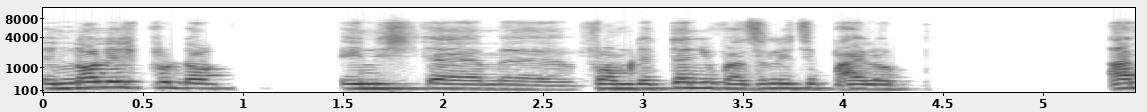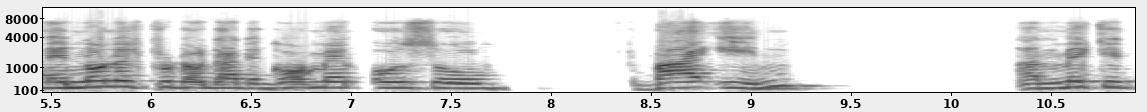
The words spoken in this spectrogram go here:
a knowledge product in, um, uh, from the tenure facility pilot, and a knowledge product that the government also buy in and make it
